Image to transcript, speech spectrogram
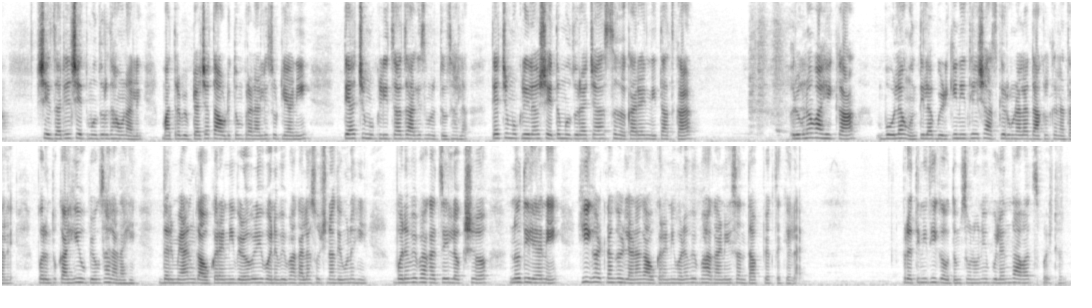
शेजारील शेतमजूर धावून आले. मात्र बिबट्याच्या तावडीतून प्रणाली सुटली आणि त्या चिमुकलीचा जागीच मृत्यू झाला. त्या चिमुकलीला शेतमजुराच्या सहकाऱ्यांनी तात्काळ रुग्णवाहिका बोलावून तिला बिडकीन येथील शासकीय रुग्णालयात दाखल करण्यात आले. परंतु काही उपयोग झाला नाही. दरम्यान गावकऱ्यांनी वेळोवेळी वनविभागाला सूचना देऊनही वनविभागाचे लक्ष न दिल्याने ही घटना घडल्यानं गावकऱ्यांनी वनविभागाने संताप व्यक्त केला आहे प्रतिनिधी गौतम सोनवणे बुलंद आवाज पैठण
